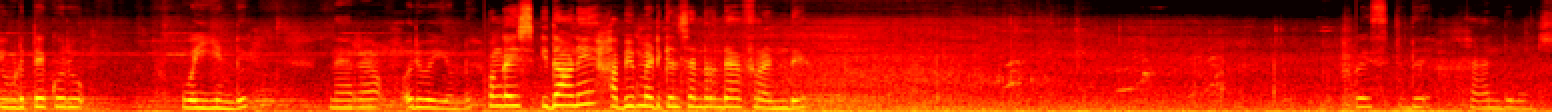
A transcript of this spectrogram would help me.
ഇവിടത്തേക്കൊരു വഴിയുണ്ട്. നേരെ ഒരു വഴിയുണ്ട്. അപ്പം ഗൈസ് ഇതാണ് ഹബീബ് മെഡിക്കൽ സെന്ററിന്റെ ഫ്രണ്ട്. ഗൈസ് ഇത് ആംബുലൻസ്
